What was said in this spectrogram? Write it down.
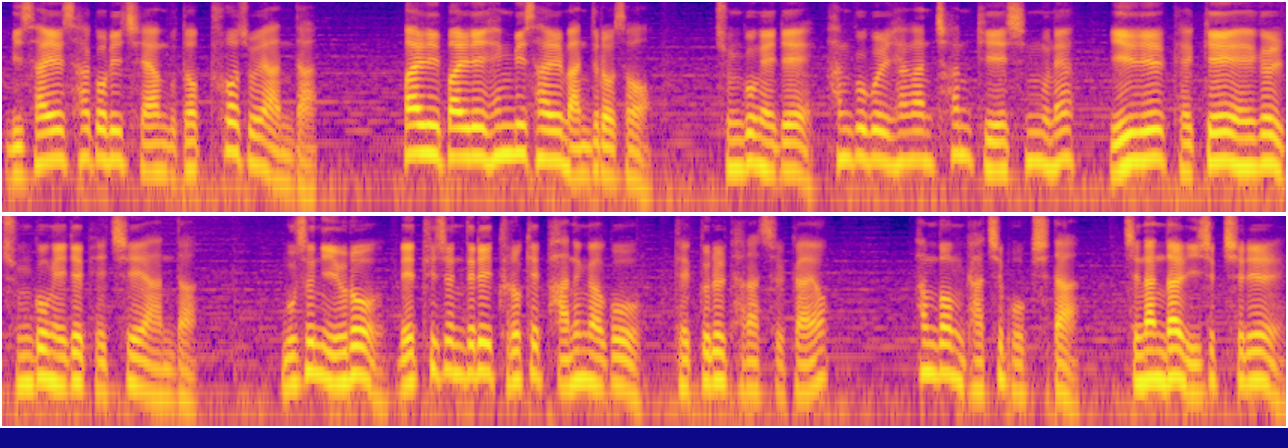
미사일 사거리 제한부터 풀어줘야 한다. 빨리빨리 핵미사일 만들어서 중공에게 한국을 향한 천 기의 신문에 일일 100개의 핵을 중공에게 배치해야 한다. 무슨 이유로 네티즌들이 그렇게 반응하고 댓글을 달았을까요? 한번 같이 봅시다. 지난달 27일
